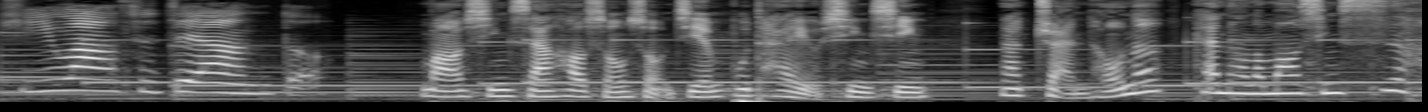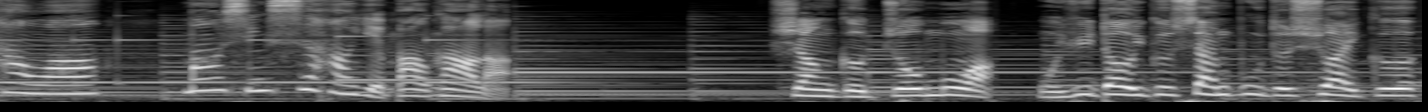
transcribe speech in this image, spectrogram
希望是这样的。猫星三号耸耸肩，不太有信心。那转头呢，看到了猫星四号哦，猫星四号也报告了。上个周末啊，我遇到一个散步的帅哥，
